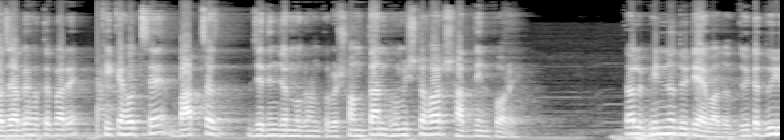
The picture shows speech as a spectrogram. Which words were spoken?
রজাবে হতে পারে। আকিকা হচ্ছে বাচ্চা যেদিন জন্মগ্রহণ করবে, সন্তান ভূমিষ্ঠ হওয়ার সাত দিন পরে। তাহলে ভিন্ন দুইটা আবাদত দুইটা দুই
